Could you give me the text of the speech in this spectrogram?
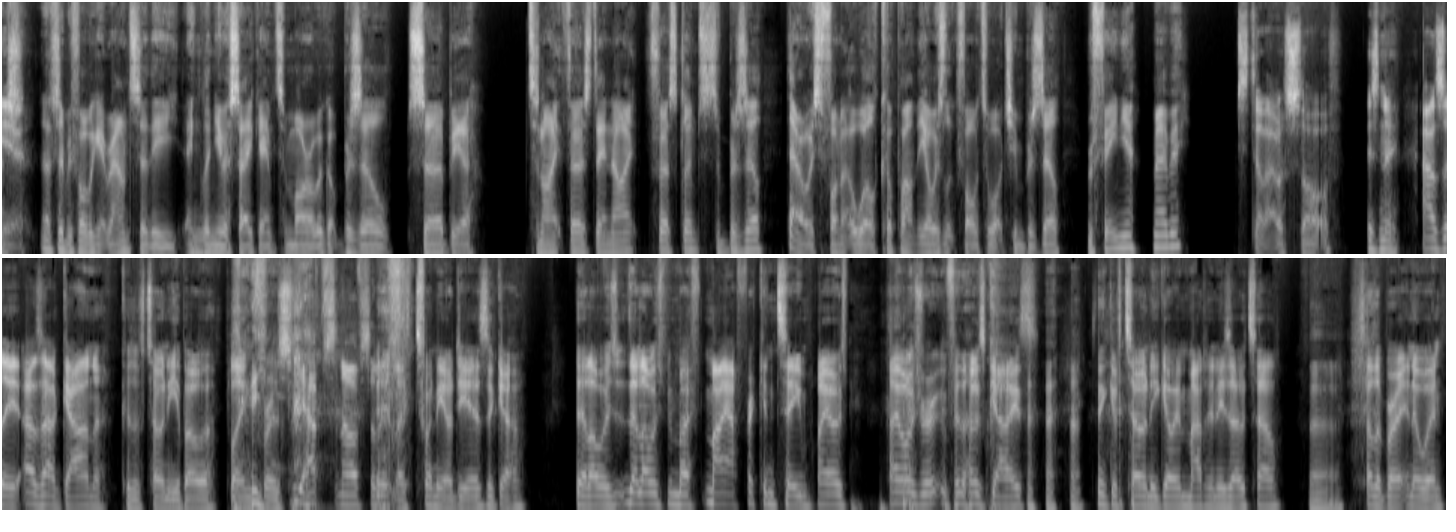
Yeah. So before we get round to the England USA game tomorrow, we've got Brazil Serbia tonight, Thursday night. First glimpses of Brazil. They're always fun at a World Cup, aren't they? Always look forward to watching Brazil. Raphinha, maybe. Still out sort of, isn't he? As a, as our Ghana because of Tony Yeboah playing for us. yeah, no, absolutely. like twenty odd years ago. They'll always they'll always be my my African team. I always I always rooting for those guys. Think of Tony going mad in his hotel, Uh, celebrating a win.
